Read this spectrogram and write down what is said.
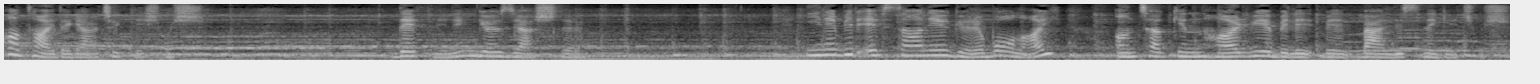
Hatay'da gerçekleşmiş. Defne'nin gözyaşları. Yine bir efsaneye göre bu olay Antakya'nın Harbiye beldesine geçmiş.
